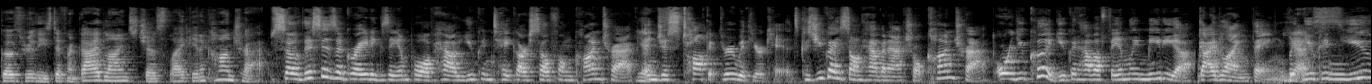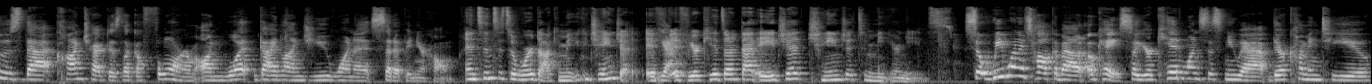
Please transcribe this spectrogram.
go through these different guidelines just like in a contract. So this is a great example of how you can take our cell phone contract and just talk it through with your kids because you guys don't have an actual contract or you could you could have a family media guideline thing but Yes. you can use that contract as like a form on what guidelines you want to set up in your home. And since it's a Word document, you can change it. If, Yeah. if your kids aren't that age yet, change it to meet your needs. So we want to talk about okay, so your kid wants this new app. They're coming to you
